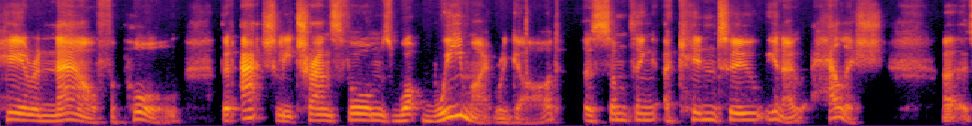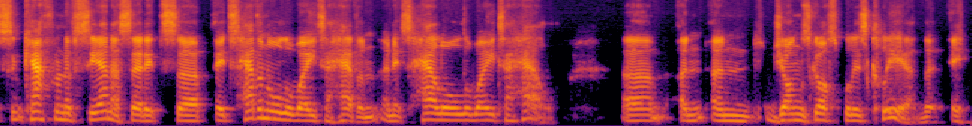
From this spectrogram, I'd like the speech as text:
here and now for Paul, that actually transforms what we might regard as something akin to, you know, hellish. Uh, St. Catherine of Siena said it's, uh, it's heaven all the way to heaven and it's hell all the way to hell. Um, and, and John's gospel is clear that it,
